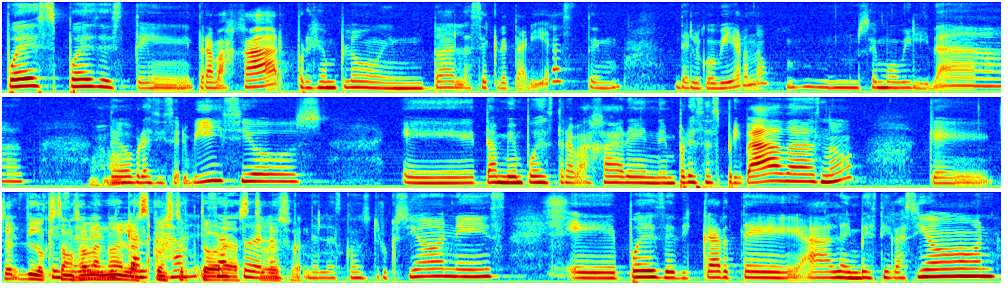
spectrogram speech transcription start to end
puedes, puedes este, trabajar, por ejemplo, en todas las secretarías de- del gobierno, mm, no sé, movilidad, de obras y servicios. Eh, también puedes trabajar en empresas privadas, ¿no? Que, De lo que estamos hablando de las ajá, constructoras, exacto, de todo las, eso. de las construcciones. eh, puedes dedicarte a la investigación.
